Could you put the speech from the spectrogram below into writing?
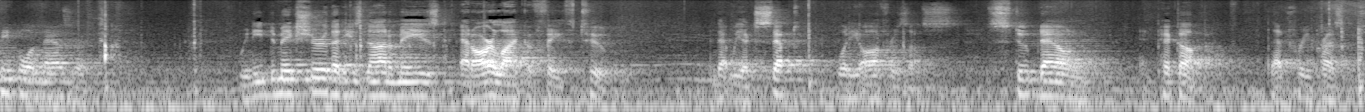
people in Nazareth. We need to make sure that he's not amazed at our lack of faith, too, and that we accept what he offers us. Stoop down and pick up that free present.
